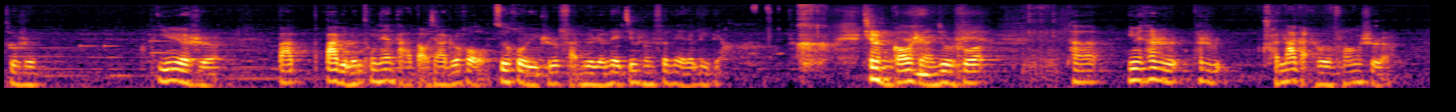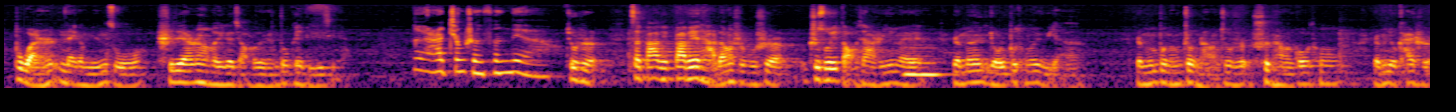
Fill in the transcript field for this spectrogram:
就是音乐是巴巴比伦通天塔倒下之后最后一支反对人类精神分裂的力量。听着很高深，就是说，它因为它是它是传达感受的方式。不管是哪个民族，世界上任何一个角落的人都可以理解。那为啥精神分裂啊？就是在巴别巴别塔当时不是之所以倒下，是因为人们有了不同的语言，人们不能正常就是顺畅的沟通，人们就开始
